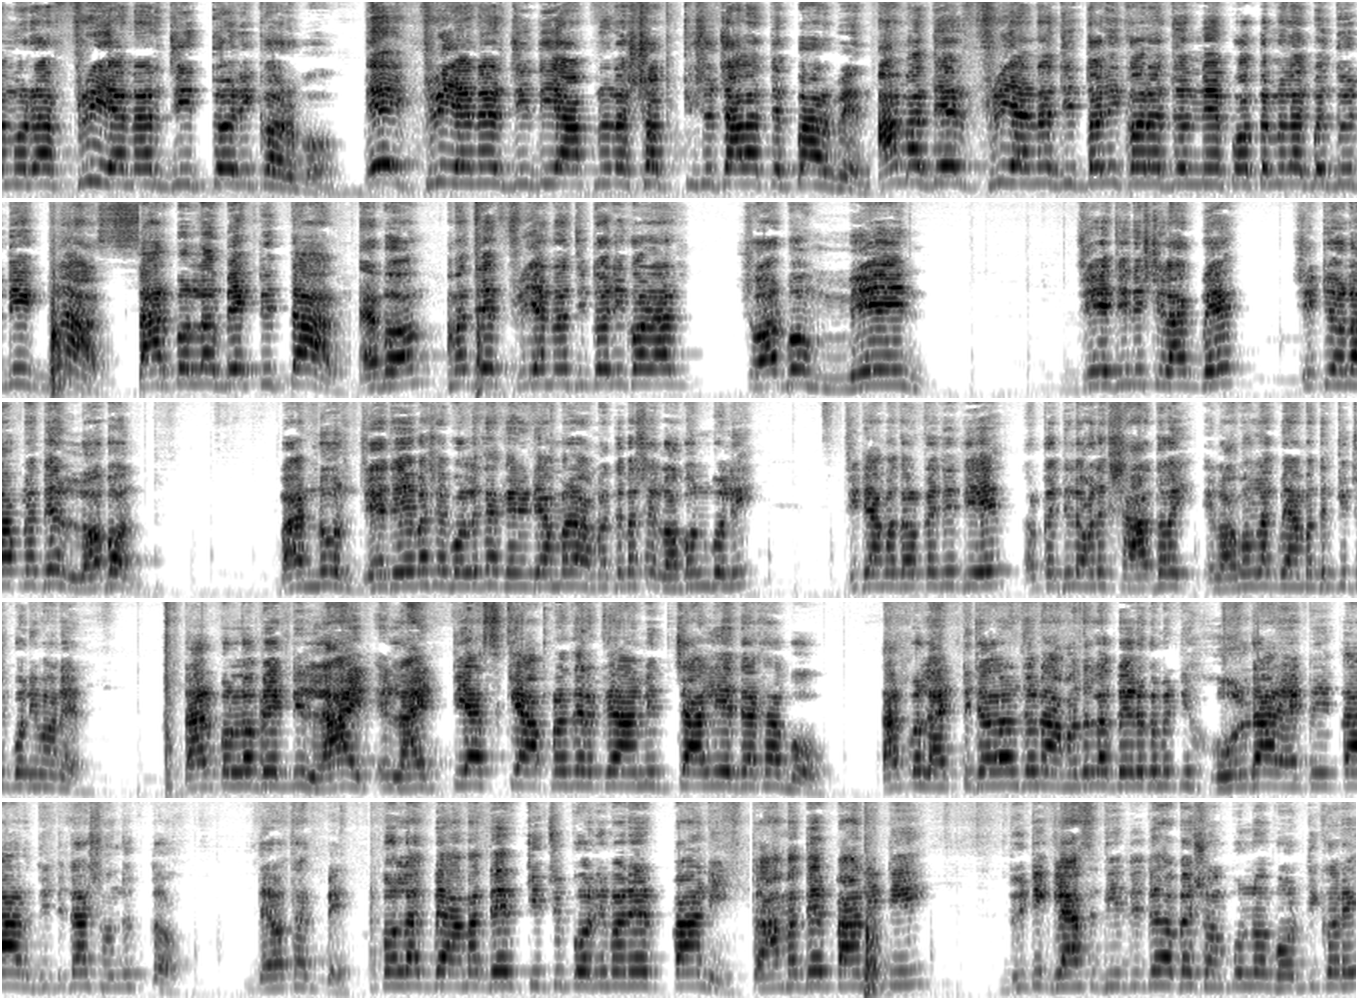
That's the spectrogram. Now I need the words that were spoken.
আমরা free energy তৈরি করব। এই ফ্রি এনার্জি দিয়ে আপনারা সবকিছু চালাতে পারবেন। আমাদের ফ্রি এনার্জি তৈরি করার জন্য প্রথমে লাগবে দুটি গ্লাস তারপর লাগবে একটি তার এবং আমাদের ফ্রি এনার্জি তৈরি করার সর্ব মেন যে জিনিসটি লাগবে, সেটি হলো আপনাদের লবণ বা নুন। যে যে ভাষায় বলে থাকেন, এটি আমরা আমাদের ভাষায় লবণ বলি। যেটি আমার দরকার দিয়ে, দরকার দিলে অনেক স্বাদ হয়। লবণ লাগবে আমাদের কিছু পরিমাণের। তারপর লাগবে একটি লাইট। এই লাইটটি আজকে আপনাদেরকে আমি চালিয়ে দেখাবো। তারপর লাইটটি জ্বালানোর জন্য আমাদের লাগবে এরকম একটি হোল্ডার, একটি তার দুটি তার সংযুক্ত দেওয়া থাকবে। তারপর লাগবে আমাদের কিছু পরিমাণের পানি। তো আমাদের পানিটি দুইটি গ্লাসে দিয়ে দিতে হবে, সম্পূর্ণ ভর্তি করে।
